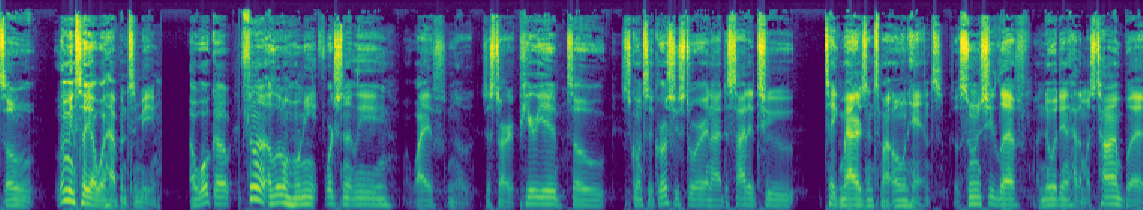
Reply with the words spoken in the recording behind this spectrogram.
So let me tell y'all what happened to me. I woke up feeling a little horny. Fortunately, my wife, you know, just started period. So just going to the grocery store and I decided to take matters into my own hands. So as soon as she left, I knew I didn't have that much time, but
